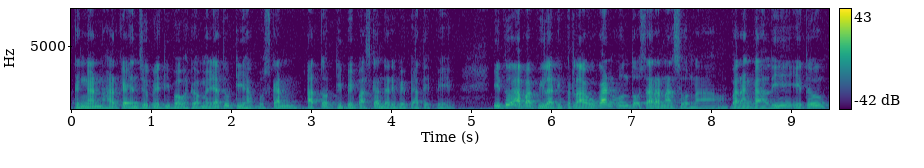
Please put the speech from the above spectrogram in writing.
dengan harga NJP di bawah 2 miliar itu dihapuskan atau dibebaskan dari BPATB. Itu apabila diberlakukan untuk secara nasional, barangkali itu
